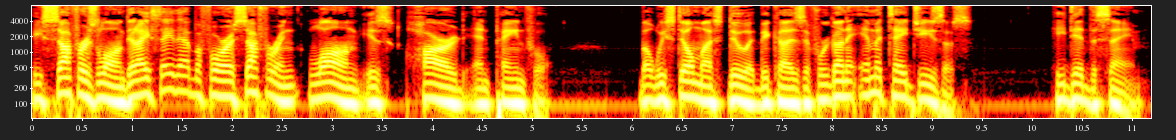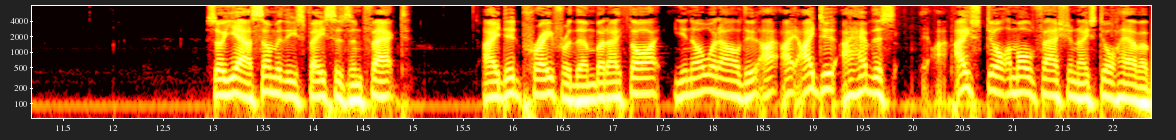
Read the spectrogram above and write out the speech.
He suffers long. Did I say that before? Suffering long is hard and painful. But we still must do it because if we're going to imitate Jesus, He did the same. So, yeah, some of these faces, in fact, I did pray for them, but I thought, you know what I'll do? I, I, I do. I have this. I still. I'm old fashioned. I still have a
